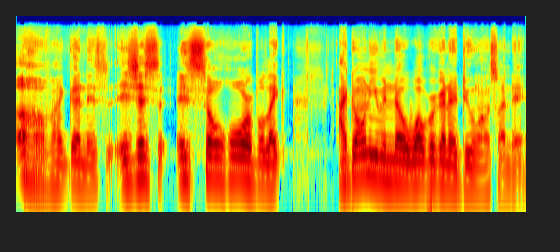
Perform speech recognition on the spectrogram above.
oh my goodness, it's just it's so horrible. Like, I don't even know what we're gonna do on Sunday.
